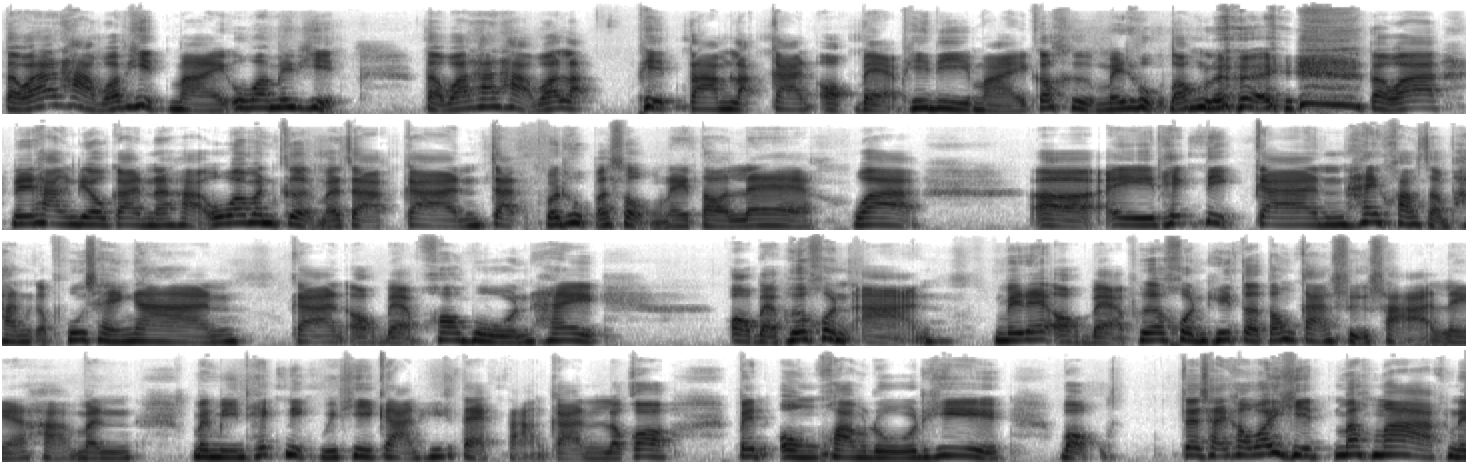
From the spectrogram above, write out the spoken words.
แต่ว่าถ้าถามว่าผิดไหมอุ้ว่าไม่ผิด แต่ว่าถ้าถามว่าหลักผิดตามหลักการออกแบบที่ดีไหมก็คือไม่ถูกต้องเลย แต่ว่าในทางเดียวกันนะคะอุ้ว่ามันเกิดมาจากการจัดวัตถุประสงค์ในตอนแรกว่าเอ่อไอเทคนิคการให้ความสัมพันธ์กับผู้ใช้งาน การออกแบบข้อมูลให้ ออกแบบเพื่อคนอ่าน ไม่ได้ออกแบบเพื่อคนที่จะต้องการสื่อสารอะไรเงี้ยค่ะ มันมันมีเทคนิควิธีการที่แตกต่างกัน แล้วก็เป็นองค์ความรู้ที่บอกจะใช้คำว่าฮิตมากๆ ใน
